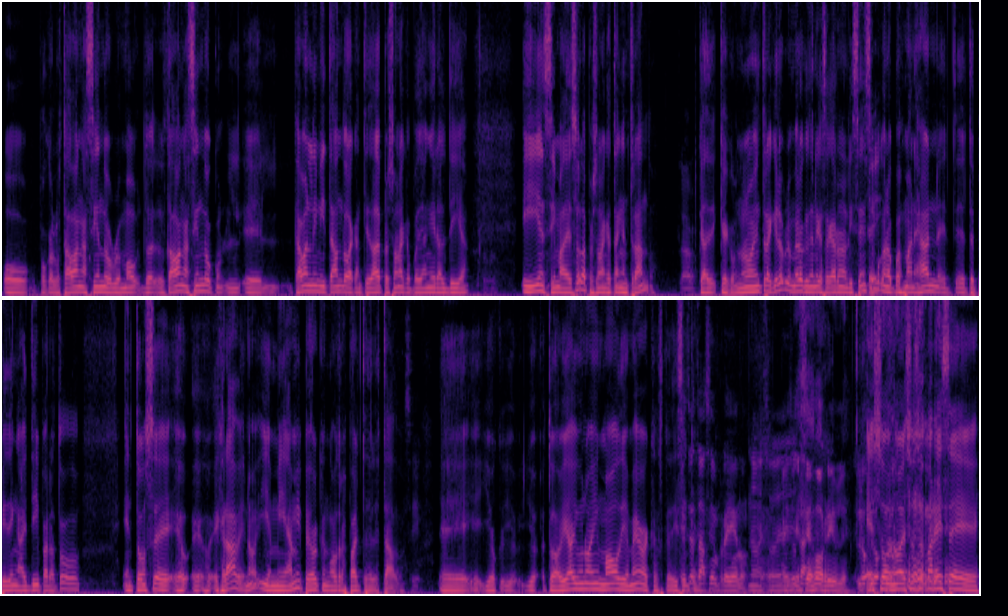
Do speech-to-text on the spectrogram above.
o porque lo estaban haciendo remote, lo estaban haciendo, el- estaban limitando la cantidad de personas que podían ir al día. Y encima de eso, las personas que están entrando. Claro. Que, que cuando uno entra aquí, lo primero que tiene que sacar una licencia Sí. porque no puedes manejar, eh, te, te piden ID para todo. Entonces es, es- es grave, ¿no? Y en Miami peor que en otras partes del estado. Sí. Eh, yo, yo- yo- todavía hay uno ahí en Mall of the Americas que dice Ese que está siempre lleno. No, eso es- Eso está- es horrible. lo- eso lo- no, eso se parece,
